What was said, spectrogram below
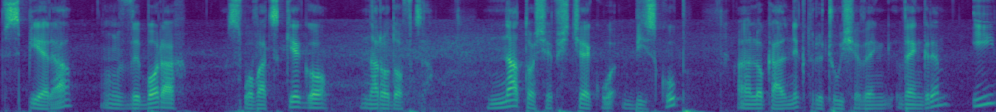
wspiera w wyborach słowackiego narodowca. Na to się wściekł biskup e, lokalny, który czuł się Węgrem i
